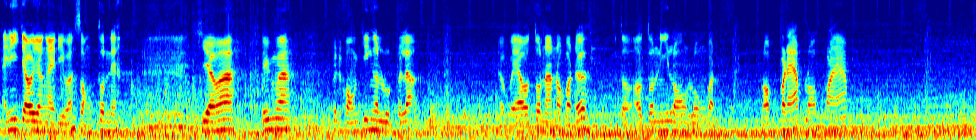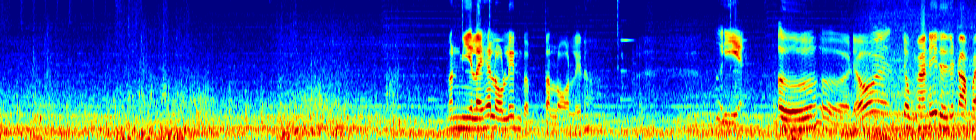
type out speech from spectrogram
ไอ้นี่จะเอายังไงดีวะสองต้นเนี่ยเคลียมาดึงมาเป็นของจริงอะหลุดไปแล้ว ยวไปเอาต้นนั้นออกก่อนเด้อเอาต้นนี้ลองลงก่อนรอแป๊บรอแป๊บมันมีอะไรให้เราเล่นแบบตลอดเลยเนาะเฮ้ยเออ เดี๋ยวจบงานนี้เดี๋ยวจะกลับไป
